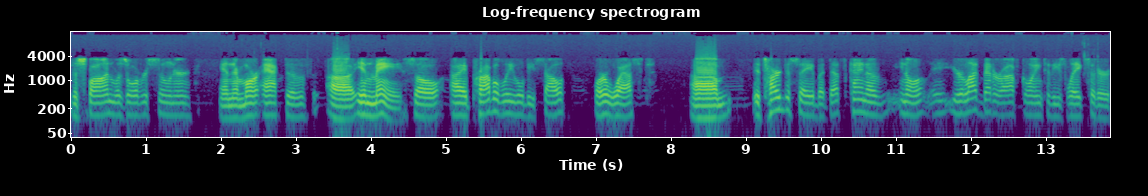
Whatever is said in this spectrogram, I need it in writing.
The spawn was over sooner and they're more active uh, in May. So I probably will be south or west. Um, it's hard to say, but that's kind of you know you're a lot better off going to these lakes that are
